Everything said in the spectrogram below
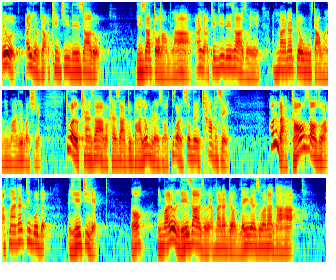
လေးကိုအဲ့ယောက်ျားအထင်ကြီးလေးစားလို့ရီးစားတော်လာမလားအဲ့ကြောင့်အထင်ကြီးလေးစားဆိုရင်အမှန်တမ်းပြောဖို့တောင်းမှညီမလေးမှာရှိတယ်သူကခံစားရမခံစား तू ဘာလုပ်မလဲဆိုတော့ तू ကစုံပြချပါစေဟုတ်တယ်ဗျခေါင်းဆောင်ဆိုတာအမှန်တမ်းသိဖို့အတွက်အရေးကြီးတယ်နော်ညီမတို့လေးစားဆိုရင်အမှန်တမ်းပြောလိန်တယ်ဆိုတာဒါကမ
